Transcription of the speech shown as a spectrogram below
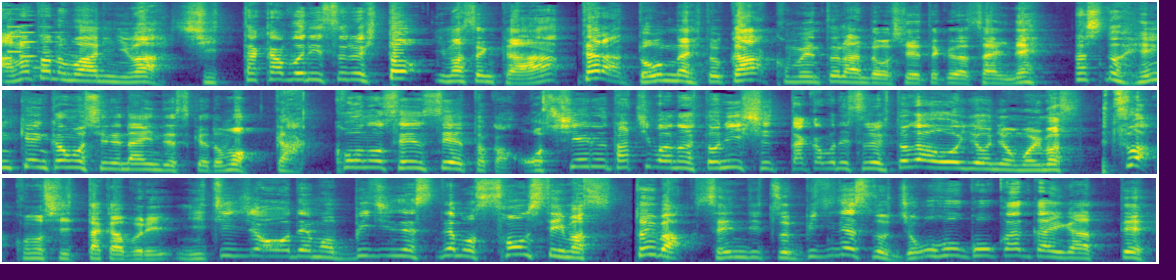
あなたの周りには知ったかぶりする人いませんか？いたらどんな人かコメント欄で教えてくださいね。私の偏見かもしれないんですけども、学校の先生とか教える立場の人に知ったかぶりする人が多いように思います。実はこの知ったかぶり、日常でもビジネスでも損しています。例えば先日ビジネスの情報交換会があって、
